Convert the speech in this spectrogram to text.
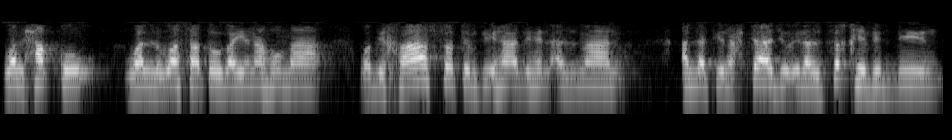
والحق والوسط بينهما وبخاصة في هذه الأزمان التي نحتاج إلى الفقه في الدين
